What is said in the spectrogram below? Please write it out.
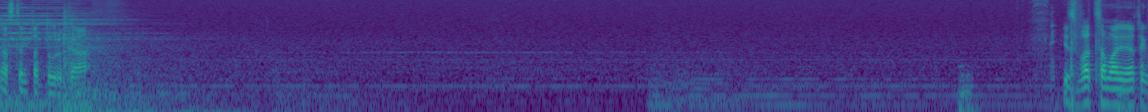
Następna turka. Jest władca marionetek,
